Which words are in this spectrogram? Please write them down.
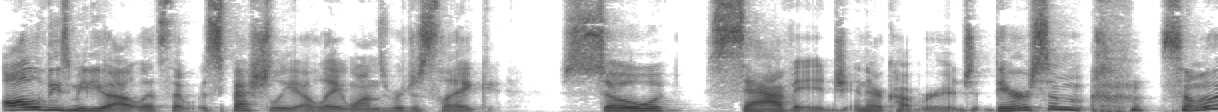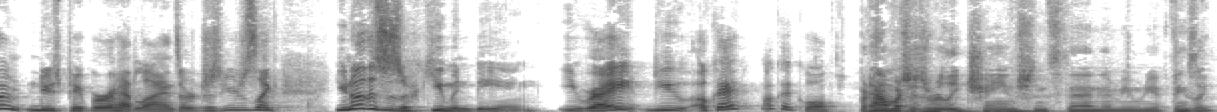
all of these media outlets that especially LA ones were just like so savage in their coverage. There are some some of the newspaper headlines are just you're just like, you know this is a human being. You right? You okay? Okay, cool. But how much has really changed since then? I mean, when you have things like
